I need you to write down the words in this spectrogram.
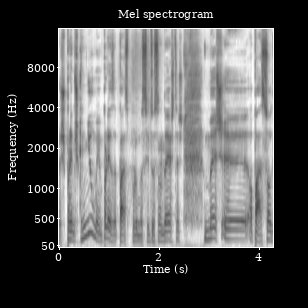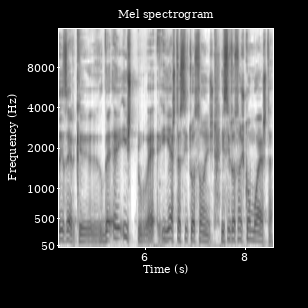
esperemos que nenhuma empresa passe por uma situação destas. Mas, opa, só dizer que isto e esta situação situações e situações como esta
